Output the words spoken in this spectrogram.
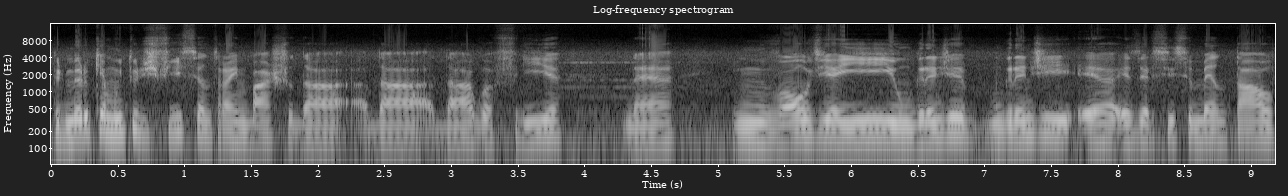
Primeiro que é muito difícil entrar embaixo da, da, da água fria, né? Envolve aí um grande, um grande uh, exercício mental,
